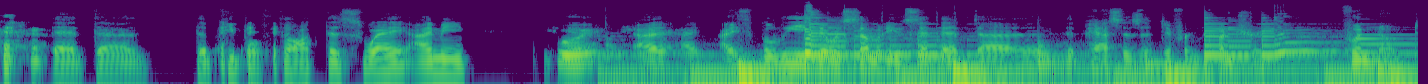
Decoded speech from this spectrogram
that uh, the people thought this way? I mean. I, I, I believe there was somebody who said that uh, the past is a different country. Footnote.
